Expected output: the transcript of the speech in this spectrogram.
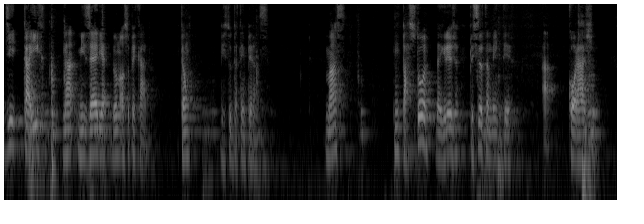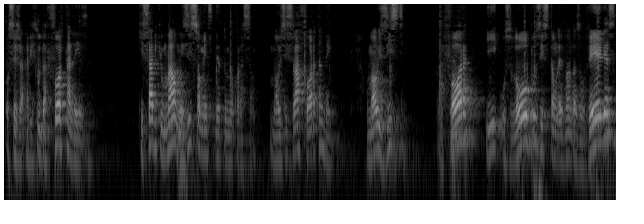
de cair na miséria do nosso pecado. Então, virtude da temperança. Mas um pastor da igreja precisa também ter a coragem, ou seja, a virtude da fortaleza, que sabe que o mal não existe somente dentro do meu coração. O mal existe lá fora também. O mal existe lá fora e os lobos estão levando as ovelhas,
